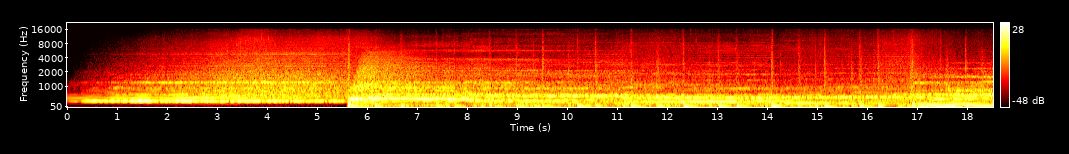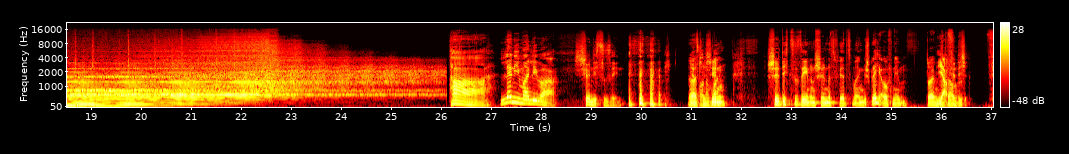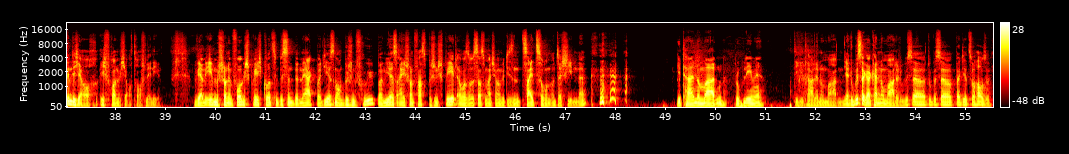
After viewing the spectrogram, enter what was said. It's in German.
Lenny, mein Lieber. Schön, dich zu sehen. Leute, schön, schön, dich zu sehen und schön, dass wir jetzt mal ein Gespräch aufnehmen. ja, finde ich, finde ich auch. Ich freue mich auch drauf, Lenny. Wir haben eben schon im Vorgespräch kurz ein bisschen bemerkt, bei dir ist noch ein bisschen früh, bei mir ist eigentlich schon fast ein bisschen spät, aber so ist das manchmal mit diesen Zeitzonenunterschieden, ne? Digitalen Nomaden, Probleme. Digitale Nomaden. Ja, du bist ja gar kein Nomade, du bist ja, du bist ja bei dir zu Hause.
